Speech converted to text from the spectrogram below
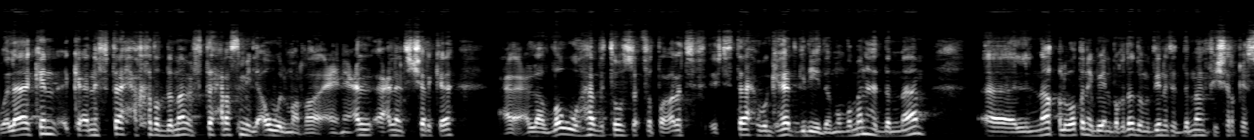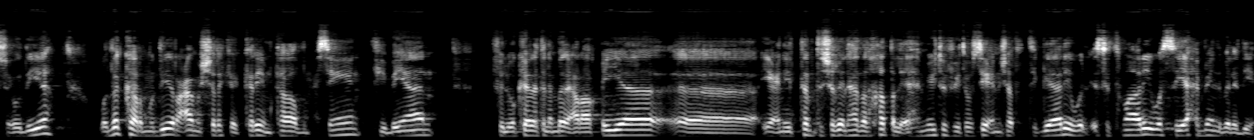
ولكن كان افتتاح خط الدمام افتتاح رسمي لأول مرة. يعني أعلنت الشركة على ضوء هذا التوسع في الطائرات افتتاح وجهات جديدة. من ضمنها الدمام آه، للناقل الوطني بين بغداد ومدينة الدمام في شرق السعودية. وذكر مدير عام الشركة كريم كاظم حسين في بيان في الوكالة الانباء العراقية آه، يعني تم تشغيل هذا الخط لأهميته في توسيع النشاط التجاري والاستثماري والسياحي بين البلدين.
